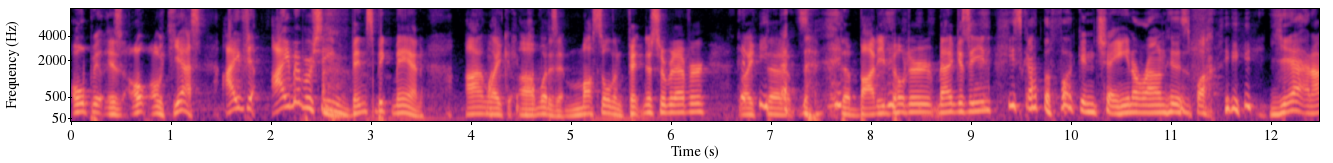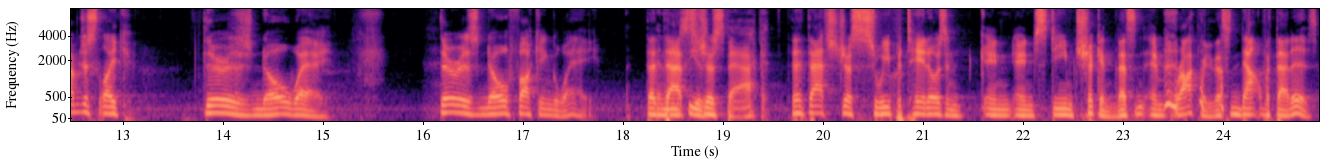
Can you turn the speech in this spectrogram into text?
open is oh, oh yes. I I remember seeing Vince McMahon on like uh, what is it, Muscle and Fitness or whatever, like the the bodybuilder magazine. He's got the fucking chain around his body. Yeah, and I'm just like, there is no way, there is no fucking way that and that's just back. That that's just sweet potatoes and, and and steamed chicken. That's and broccoli. That's not what that is.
